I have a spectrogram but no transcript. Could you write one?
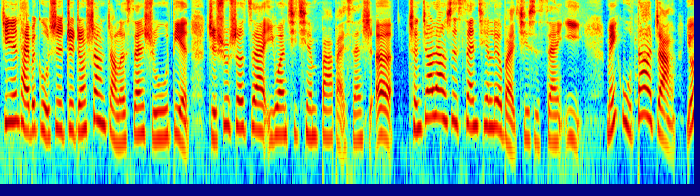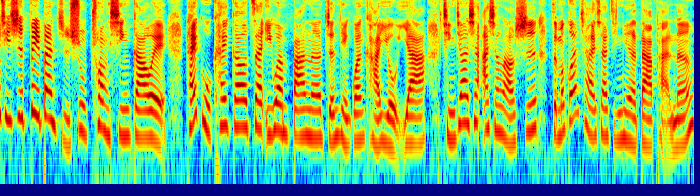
今天台北股市最终上涨了三十五点，指数收在一万七千八百三十二，成交量是三千六百七十三亿。美股大涨，尤其是费半指数创新高，哎，台股开高在一万八呢，整点关卡有压。请教一下阿翔老师，怎么观察一下今天的大盘呢？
